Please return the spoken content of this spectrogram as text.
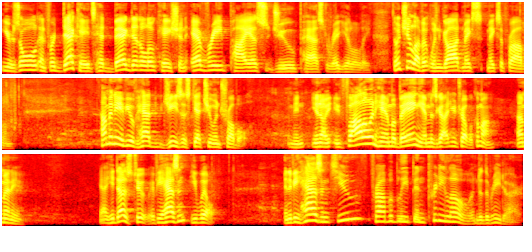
years old and for decades had begged at a location every pious Jew passed regularly. Don't you love it when God makes, makes a problem? How many of you have had Jesus get you in trouble? I mean, you know, following him, obeying him has gotten you in trouble. Come on. How many? Yeah, he does too. If he hasn't, he will. And if he hasn't, you've probably been pretty low under the radar.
